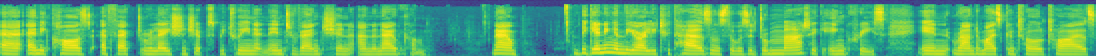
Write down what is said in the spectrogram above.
uh, any cause effect relationships between an intervention and an outcome. Now, Beginning in the early 2000s, there was a dramatic increase in randomized controlled trials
